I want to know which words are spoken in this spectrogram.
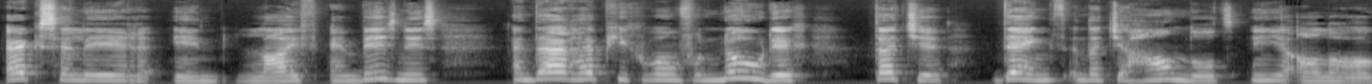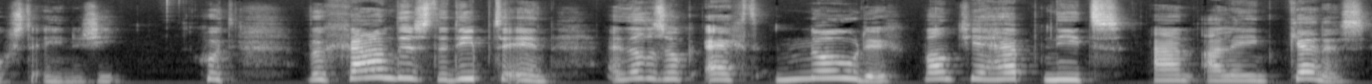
excelleren in life en business. En daar heb je gewoon voor nodig dat je denkt en dat je handelt in je allerhoogste energie. Goed, we gaan dus de diepte in. En dat is ook echt nodig, want je hebt niets aan alleen kennis.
